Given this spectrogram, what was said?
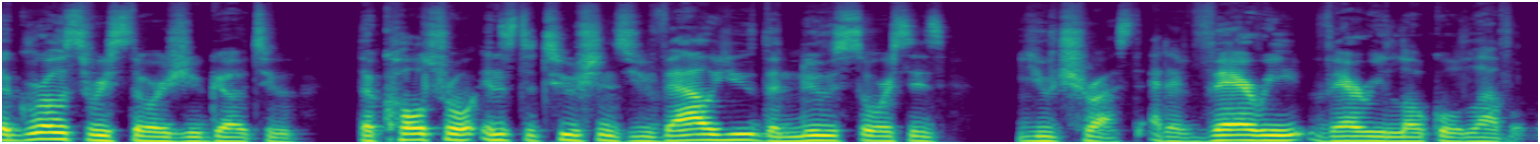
the grocery stores you go to, the cultural institutions you value, the news sources you trust at a very, very local level.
